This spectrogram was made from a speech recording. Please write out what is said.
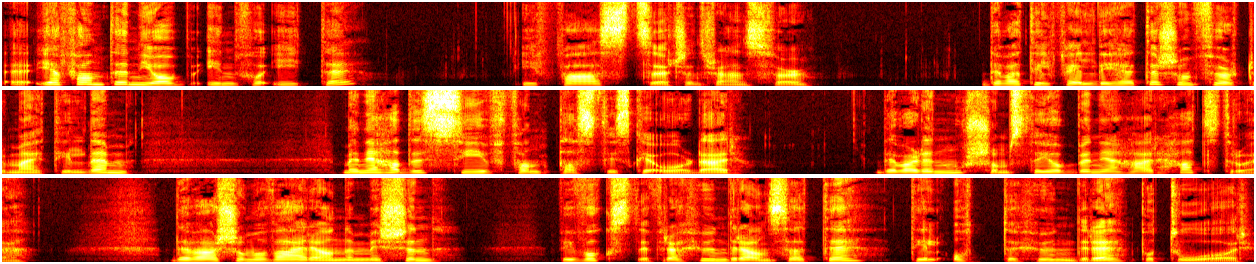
Eh, jeg fant en jobb innenfor IT, i Fast Search and Transfer. Det var tilfeldigheter som førte meg til dem, men jeg hadde syv fantastiske år der. Det var den morsomste jobben jeg har hatt, tror jeg. Det var som å være on a mission. Vi vokste fra 100 ansatte til 800 på to år.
